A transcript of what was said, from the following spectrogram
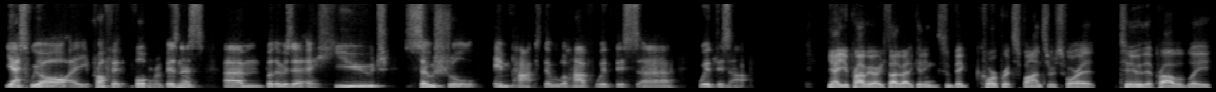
yes, we are a profit for profit business, um, but there is a, a, huge social impact that we will have with this uh, with this app. Yeah, you probably already thought about getting some big corporate sponsors for it too. That probably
